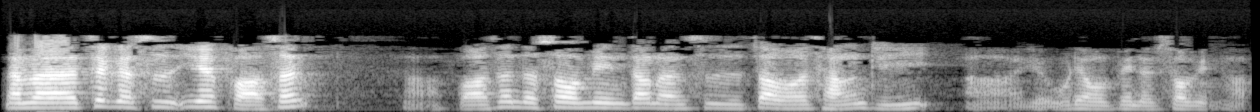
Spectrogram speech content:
那么这个是曰法身啊，法身的寿命当然是造而常寂啊，有无量无边的寿命啊。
